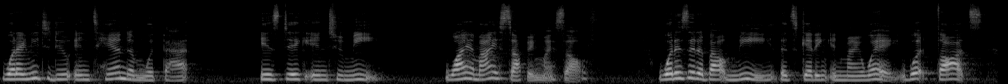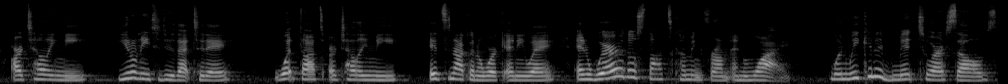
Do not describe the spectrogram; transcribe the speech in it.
What I need to do in tandem with that is dig into me. Why am I stopping myself? What is it about me that's getting in my way? What thoughts are telling me, you don't need to do that today? What thoughts are telling me, it's not going to work anyway? And where are those thoughts coming from and why? When we can admit to ourselves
